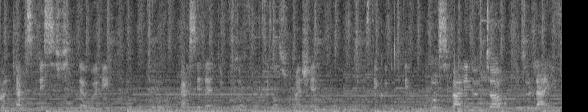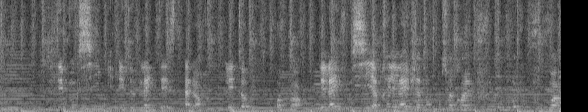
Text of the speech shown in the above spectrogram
un cap spécifique d'abonnés pour vous remercier d'être de plus en plus présent sur ma chaîne. Restez connectés. On va aussi parler de top, de live, de déboxing et de blind test. Alors, les tops, pourquoi pas? Les lives aussi. Après les lives, j'attends qu'on soit quand même plus nombreux pour pouvoir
